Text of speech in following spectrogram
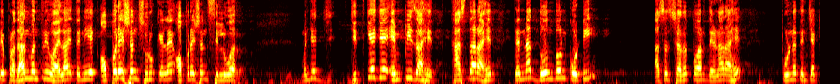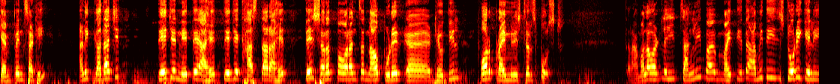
ते प्रधानमंत्री व्हायला त्यांनी एक ऑपरेशन सुरू केलंय ऑपरेशन सिल्वर. म्हणजे जि- जितके जे एम पीज आहेत खासदार आहेत त्यांना दोन दोन कोटी असं शरद पवार देणार आहेत पूर्ण त्यांच्या कॅम्पेनसाठी आणि कदाचित ते जे नेते आहेत ते जे खासदार आहेत ते शरद पवारांचं नाव पुढे ठेवतील फॉर प्राईम मिनिस्टर्स पोस्ट तर आम्हाला वाटलं ही चांगली माहिती आहे. तर आम्ही ती स्टोरी केली.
